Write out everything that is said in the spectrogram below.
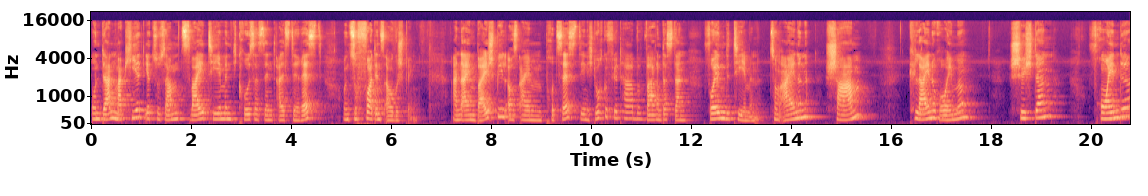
Und dann markiert ihr zusammen zwei Themen, die größer sind als der Rest und sofort ins Auge springen. An einem Beispiel aus einem Prozess, den ich durchgeführt habe, waren das dann folgende Themen. Zum einen Scham, kleine Räume, schüchtern, Freunde,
